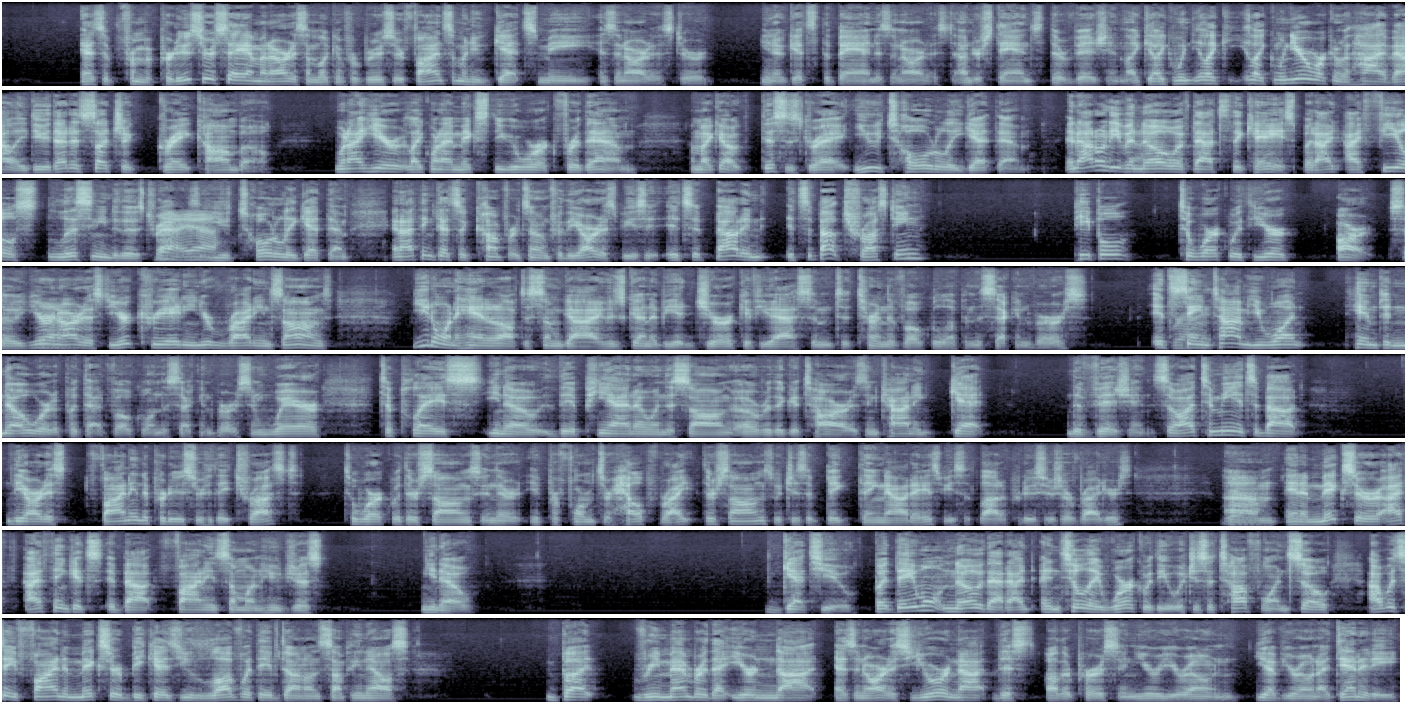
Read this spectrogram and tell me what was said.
as a, from a producer, say I'm an artist. I'm looking for a producer. Find someone who gets me as an artist, or you know, gets the band as an artist, understands their vision. Like like when like like when you're working with High Valley, dude, that is such a great combo. When I hear like when I mix your work for them, I'm like, oh, this is great. You totally get them. And I don't even know if that's the case, but I, I feel listening to those tracks, yeah. you totally get them. And I think that's a comfort zone for the artist because it- it's about an, it's about trusting people to work with your art. So you're an artist, you're creating, you're writing songs. You don't want to hand it off to some guy who's going to be a jerk if you ask him to turn the vocal up in the second verse. At the same time, you want him to know where to put that vocal in the second verse and where to place, you know, the piano in the song over the guitars and kind of get the vision. So uh, to me, it's about the artist finding the producer who they trust to work with their songs and their performance or help write their songs, which is a big thing nowadays because a lot of producers are writers. Yeah. Um, and a mixer, I I think it's about finding someone who just, you know, gets you, but they won't know that until they work with you, which is a tough one. So I would say find a mixer because you love what they've done on something else, but remember that you're not as an artist, you're not this other person. You're your own. You have your own identity.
